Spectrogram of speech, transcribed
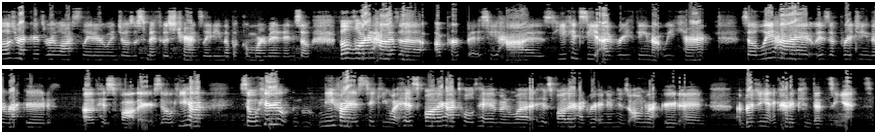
those records were lost later when Joseph Smith was translating the Book of Mormon. And so the Lord has a, a purpose. He has he can see everything that we can't. So Lehi is abridging the record of his father. So he had so here Nephi is taking what his father had told him and what his father had written in his own record and abridging it and kind of condensing it.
